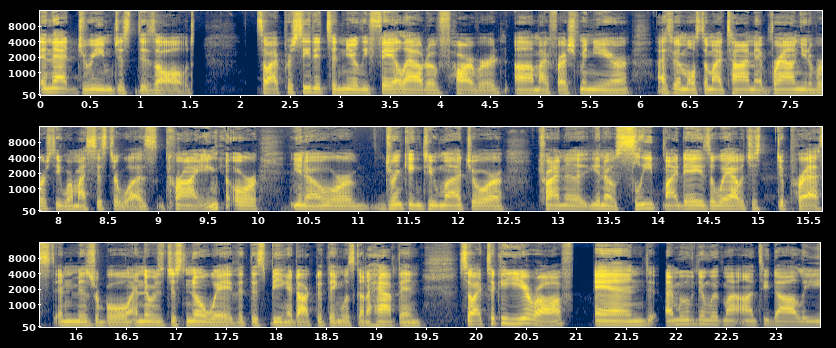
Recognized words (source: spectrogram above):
And that dream just dissolved. So I proceeded to nearly fail out of Harvard uh, my freshman year. I spent most of my time at Brown University, where my sister was, crying or, you know, or drinking too much or trying to, you know, sleep my days away. I was just depressed and miserable. And there was just no way that this being a doctor thing was going to happen. So I took a year off and I moved in with my auntie Dolly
